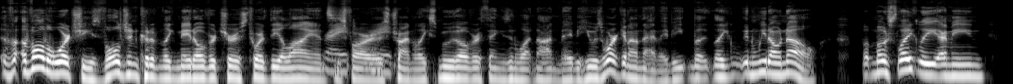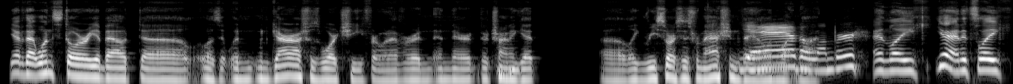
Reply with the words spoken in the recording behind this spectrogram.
of, of all the war chiefs, Vol'jin could have like made overtures toward the alliance as Right, far as trying to like smooth over things and whatnot. Maybe he was working on that. Maybe, but like, and we don't know. But most likely, I mean, you have that one story about uh was it when when Garrosh was war chief or whatever, and and they're they're trying to get uh like resources from Ashenvale. yeah, the lumber. and like yeah and it's like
